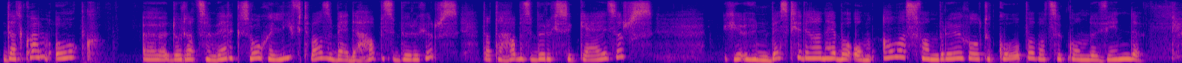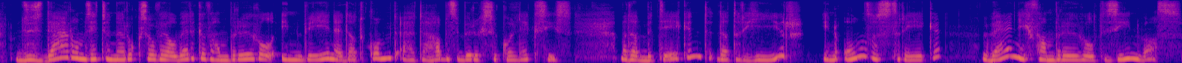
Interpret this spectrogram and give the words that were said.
Dat kwam ook uh, doordat zijn werk zo geliefd was bij de Habsburgers, dat de Habsburgse keizers hun best gedaan hebben om alles van Breugel te kopen wat ze konden vinden. Dus daarom zitten er ook zoveel werken van Breugel in Wenen. Dat komt uit de Habsburgse collecties. Maar dat betekent dat er hier, in onze streken, weinig van Breugel te zien was.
